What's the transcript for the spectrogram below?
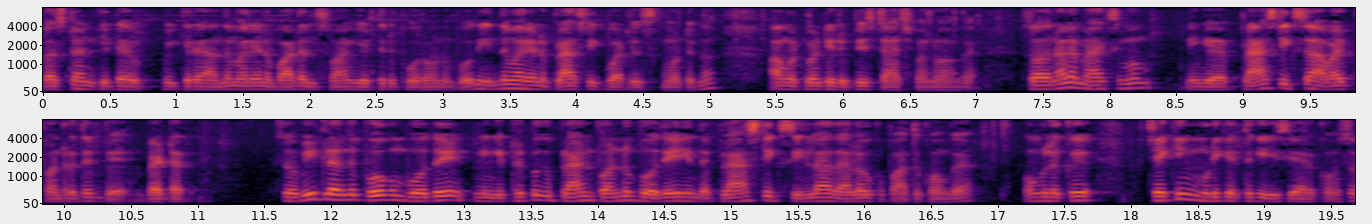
பஸ் ஸ்டாண்ட் கிட்டே விற்கிற அந்த மாதிரியான பாட்டில்ஸ் வாங்கி எடுத்துகிட்டு போகிறோன்னு போது இந்த மாதிரியான பிளாஸ்டிக் பாட்டில்ஸ்க்கு மட்டும்தான் அவங்க டுவெண்ட்டி ருபீஸ் சார்ஜ் பண்ணுவாங்க. ஸோ அதனால் மேக்ஸிமம் நீங்கள் பிளாஸ்டிக்ஸை அவாய்ட் பண்ணுறது பெ பெட்டர் ஸோ வீட்டிலேருந்து போகும்போது நீங்கள் ட்ரிப்புக்கு பிளான் பண்ணும்போதே இந்த பிளாஸ்டிக்ஸ் இல்லாத அளவுக்கு பார்த்துக்கோங்க உங்களுக்கு செக்கிங் முடிக்கிறதுக்கு ஈஸியாக இருக்கும். ஸோ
